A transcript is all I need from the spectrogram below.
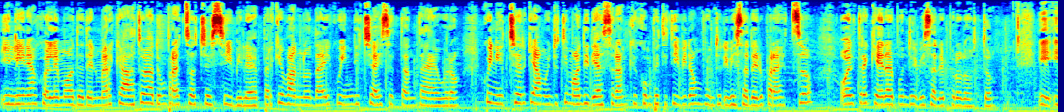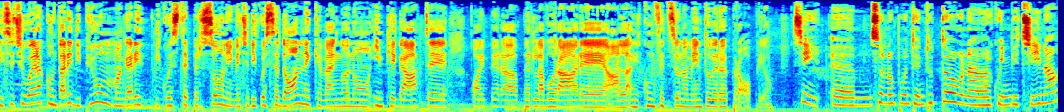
in linea con le mode del mercato e ad un prezzo accessibile perché vanno dai 15 ai 70 euro. Quindi cerchiamo in tutti i modi di essere anche competitivi da un punto di vista del prezzo, oltre che dal punto di vista del prodotto. E, e se ci vuoi raccontare di più magari di queste persone, invece di queste donne che vengono impiegate poi per, per lavorare al, al confezionamento vero e proprio. Sì, ehm, sono appunto in tutto una quindicina.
